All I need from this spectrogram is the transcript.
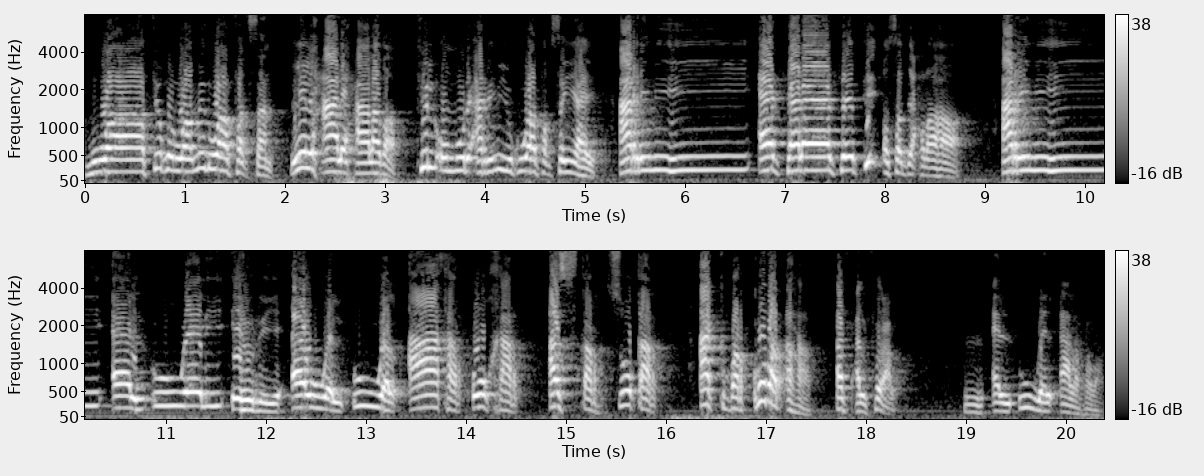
muwaafiqun waa mid waafaqsan lilxaali xaalada fi lumuuri arrimihii ku waafaqsan yahay arrimihii athalaathati oo ahaa arrimihii alwali ee horreeyey awal uwal aakhar ukar asqar suqar akbar kubar ahaa afcal fucal. Alwal a la rabaa.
